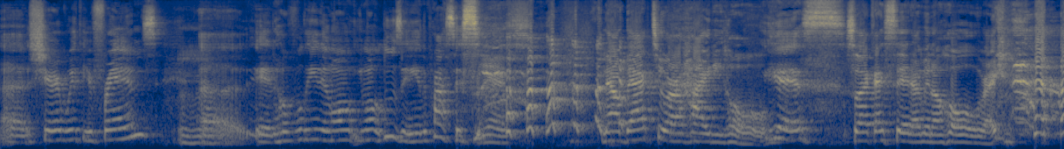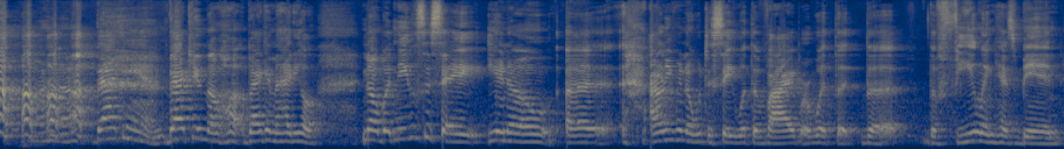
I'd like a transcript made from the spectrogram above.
uh, share it with your friends. Uh, and hopefully they won't you won't lose any in the process. yes now back to our hidey hole yes. so like i said i'm in a hole right now Back in. back in the back in the hidey hole. No, but needless to say, you know, uh, I don't even know what to say. What the vibe or what the the the feeling has been.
